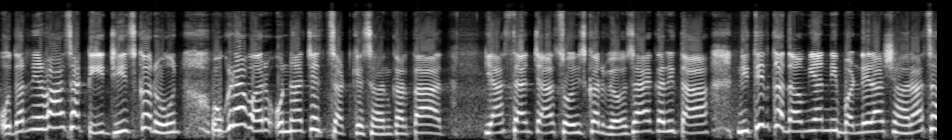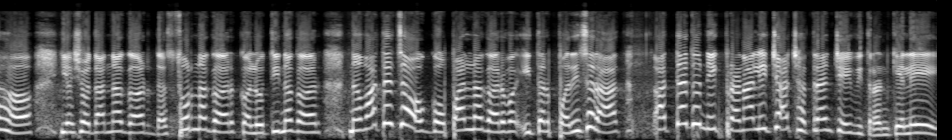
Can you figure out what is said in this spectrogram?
उदरनिर्वाहासाठी झीज करून उघड्यावर उन्हाचे चटके सहन करतात. याच त्यांच्या सोयीस्कर व्यवसायाकरिता नितीन कदम यांनी बंडेरा शहरासह यशोदानगर दस्तूरनगर कलोतीनगर नवाते चौक गोपालनगर व इतर परिसरात अत्याधुनिक प्रणालीच्या छत्र्यांचे वितरण केले.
